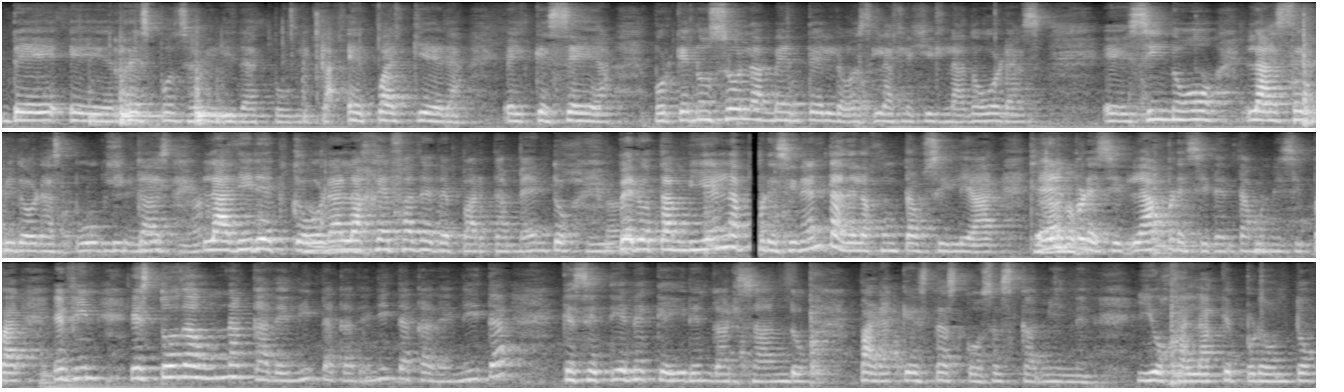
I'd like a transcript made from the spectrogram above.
de eh, responsabilidad pública, el cualquiera, el que sea, porque no solamente los, las legisladoras, eh, sino las servidoras públicas, la directora, la jefa de departamento, pero también la presidenta de la Junta Auxiliar, el la presidenta municipal, en fin, es toda una cadenita, cadenita, cadenita que se tiene que ir engarzando para que estas cosas caminen. Y ojalá que pronto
